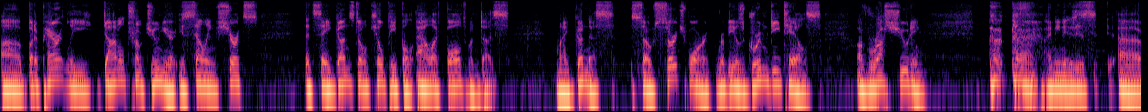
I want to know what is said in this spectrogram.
Uh, but apparently, Donald Trump Jr. is selling shirts that say "Guns don't kill people." Alec Baldwin does, My goodness. So, search warrant reveals grim details of Rust shooting. I mean, it is. Uh,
